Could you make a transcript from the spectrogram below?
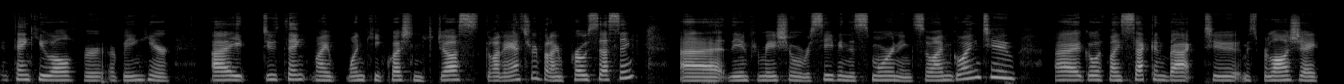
And Thank you all for, for being here. I do think my one key question just got answered, but I'm processing uh, the information we're receiving this morning. So I'm going to I go with my second back to Ms. Belanger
